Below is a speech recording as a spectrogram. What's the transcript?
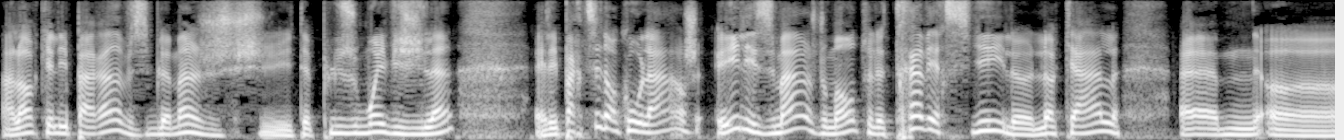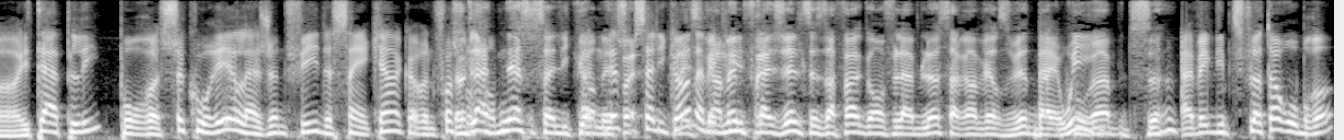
alors que les parents, visiblement, étaient plus ou moins vigilants. Elle est partie donc au large et les images nous montrent le traversier local euh, a été appelé pour secourir la jeune fille de 5 ans, encore une fois. Donc, sur, son... sur sa licorne. sur sa licorne. C'est quand même fragile, ces affaires gonflables-là, ça renverse vite ben oui, courant et tout ça. Avec des petits flotteurs au bras.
